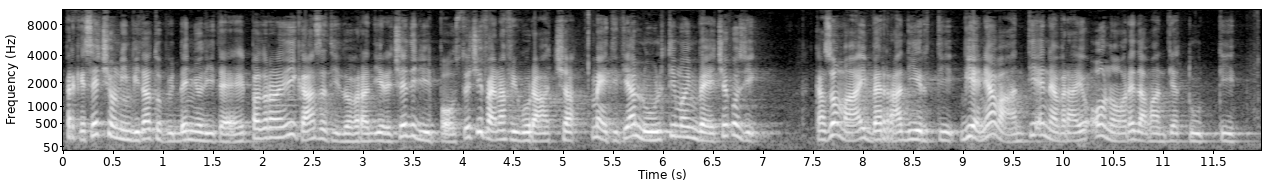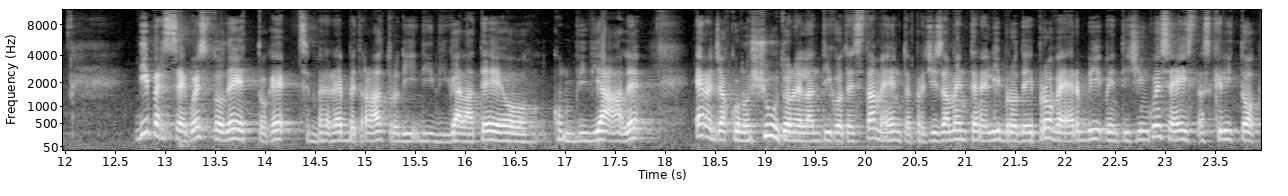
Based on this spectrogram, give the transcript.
perché se c'è un invitato più degno di te, il padrone di casa ti dovrà dire cedigli il posto e ci fai una figuraccia, mettiti all'ultimo invece così, casomai verrà a dirti vieni avanti e ne avrai onore davanti a tutti. Di per sé questo detto, che sembrerebbe tra l'altro di, di, di Galateo conviviale, era già conosciuto nell'Antico Testamento e precisamente nel libro dei Proverbi 25.6 sta scritto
